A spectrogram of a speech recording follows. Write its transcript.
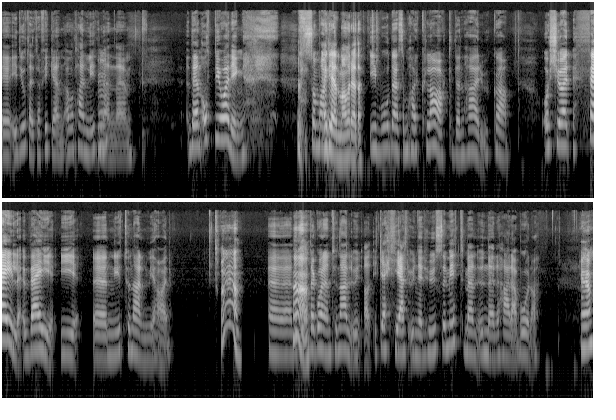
eh, idioter i trafikken, jeg må ta en liten Mm. en eh, Det er en 80-åring som har Jeg gleder meg allerede. i Bodø som har klart denne uka å kjøre feil vei i uh, nytunnelen vi har. Å ja. Uh, det, Ah. går, det går en tunnel un ikke helt under huset mitt, men under her jeg bor. da. ja.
